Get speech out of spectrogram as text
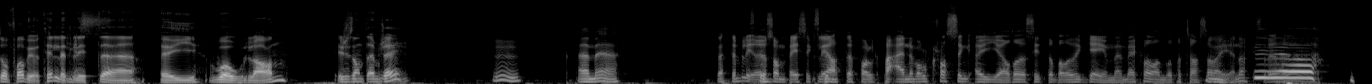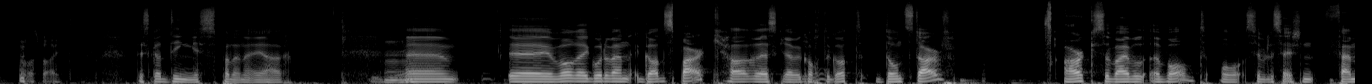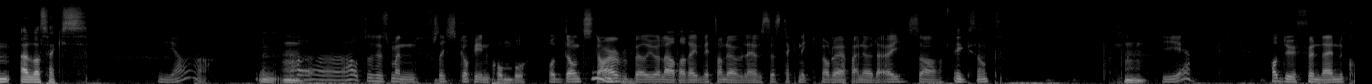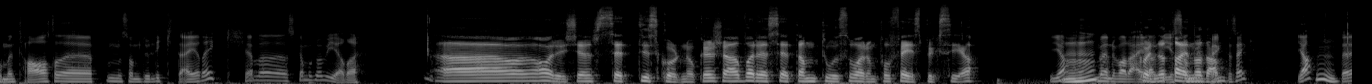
Da får vi jo til et Yes. lite øy-wow-lan. Ikke sant, MJ? Mm. Mm. Jeg er med. Dette blir jo som basically at folk på Animal Crossing-øyer sitter bare og gamer med hverandre på tvers av Mm. øyene. Så det høres bra ut. Det skal dinges på denne øya her. Mm. Uh, uh, vår gode venn Godspark har eh, skrevet kort og godt Don't Starve, Ark Survival Evolved og Civilization 5 eller 6. Ja. Mm. Mm. Hørtes ut som en frisk og fin kombo. Og Don't Starve bør jo lære deg litt sånn overlevelsesteknikk når du er på en øde øy, så Ikke sant? Mm. yeah. Har du funnet en kommentar eh, som du likte, Eirik, eller skal vi gå videre? Jeg har ikke sett discorden deres, jeg har bare sett de to svarene på Facebook-sida. Ja, Mhm. men var det en av de som dem? seg? Ja, Mm. det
